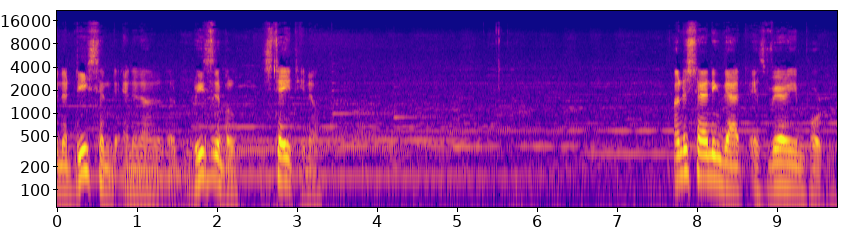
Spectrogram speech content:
in a decent and in a reasonable state, you know. Understanding that is very important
